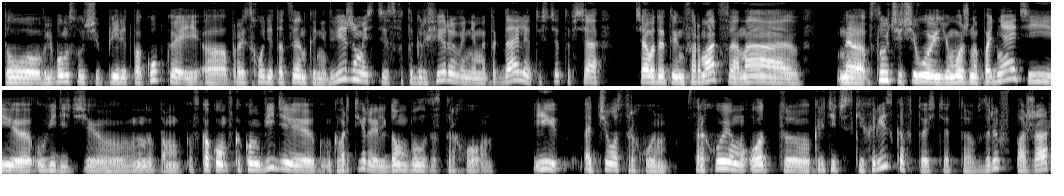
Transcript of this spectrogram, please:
то в любом случае перед покупкой э, происходит оценка недвижимости с фотографированием и так далее. То есть это вся, вся вот эта информация, она э, в случае чего ее можно поднять и увидеть, э, ну, там, в, каком, в каком виде квартира или дом был застрахован. И от чего страхуем? Страхуем от э, критических рисков, то есть это взрыв, пожар.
